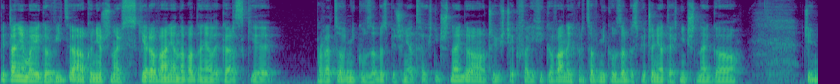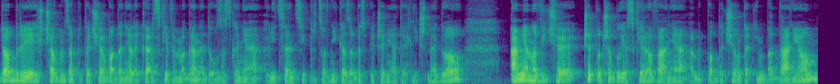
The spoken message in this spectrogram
Pytanie mojego widza o konieczność skierowania na badania lekarskie pracowników zabezpieczenia technicznego, oczywiście kwalifikowanych pracowników zabezpieczenia technicznego. Dzień dobry, chciałbym zapytać się o badania lekarskie wymagane do uzyskania licencji pracownika zabezpieczenia technicznego, a mianowicie, czy potrzebuję skierowania, aby poddać się takim badaniom.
